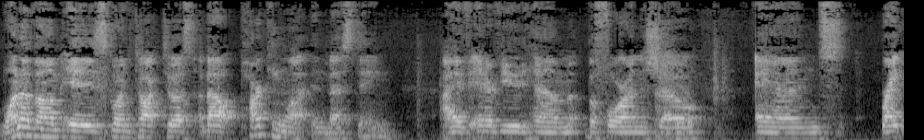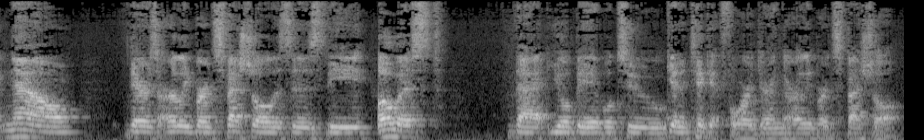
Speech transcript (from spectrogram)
One of them is going to talk to us about parking lot investing. I've interviewed him before on the show, and right now there's early bird special. This is the lowest that you'll be able to get a ticket for during the early bird special.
